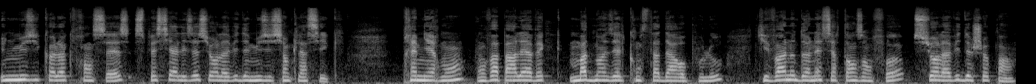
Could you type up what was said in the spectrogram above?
une musicologue française spécialisée sur la vie des musiciens classiques. Premièrement, on va parler avec Mademoiselle Constadaropoulou qui va nous donner certains infos sur la vie de Chopin.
